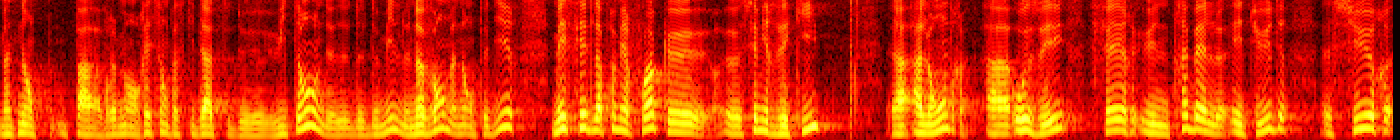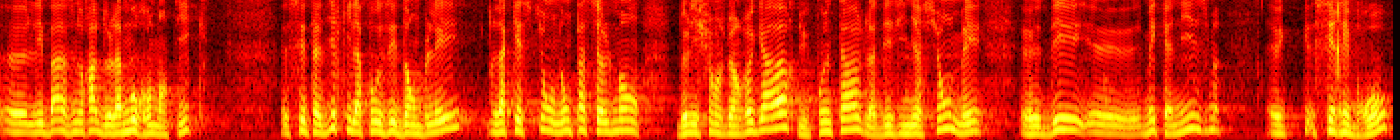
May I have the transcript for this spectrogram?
maintenant pas vraiment récent parce qu'il date de 8 ans, de, 2000, de 9 ans maintenant on peut dire, mais c'est de la première fois que euh, Semir Zeki, à Londres, a osé faire une très belle étude sur euh, les bases neurales de l'amour romantique, c'est-à-dire qu'il a posé d'emblée la question non pas seulement de l'échange d'un regard, du pointage, de la désignation, mais euh, des mécanismes cérébraux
